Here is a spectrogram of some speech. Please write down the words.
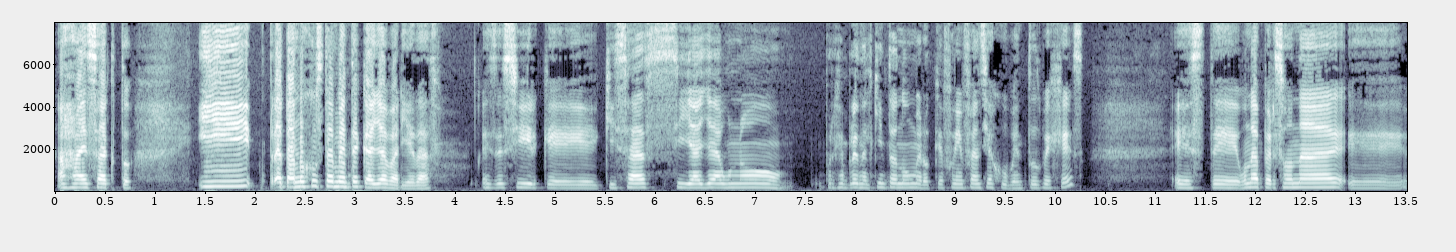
ajá, exacto, y tratando justamente que haya variedad, es decir, que quizás si haya uno, por ejemplo, en el quinto número que fue infancia, juventud, vejez, este, una persona eh,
